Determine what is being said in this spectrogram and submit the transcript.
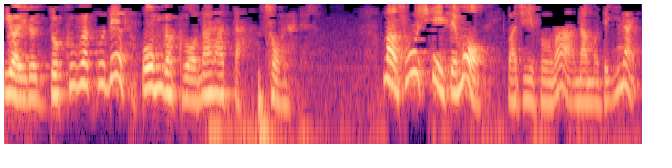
いわゆる独学で音楽を習ったそうなんです。まあ、そうしていても、自分は何もできない。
